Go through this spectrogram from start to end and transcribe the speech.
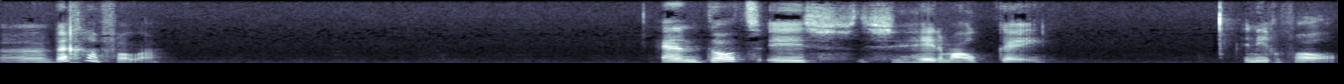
uh, weg gaan vallen. En dat is, is helemaal oké. In ieder geval,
